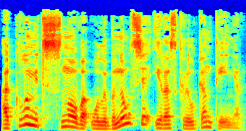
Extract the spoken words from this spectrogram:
А Клумец снова улыбнулся и раскрыл контейнер.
